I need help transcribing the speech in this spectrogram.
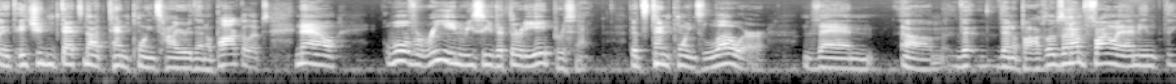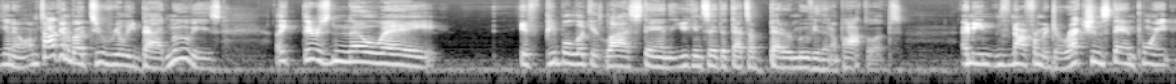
it, it shouldn't. That's not ten points higher than Apocalypse. Now, Wolverine received a thirty-eight percent. That's ten points lower than. Um, th- than Apocalypse, and I'm fine with. I mean, you know, I'm talking about two really bad movies. Like, there's no way if people look at Last Stand that you can say that that's a better movie than Apocalypse. I mean, not from a direction standpoint,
